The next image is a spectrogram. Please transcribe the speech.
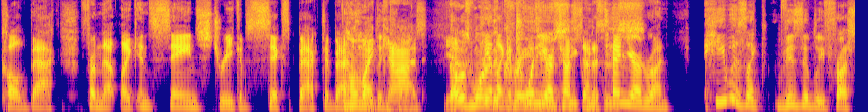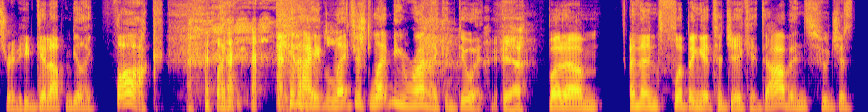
called back from that like insane streak of six back-to-back Oh my god. Yeah. That was one he of had the like a 20 yard touchdown, a 10 yard run. He was like visibly frustrated. He'd get up and be like, fuck. Like, can I let just let me run? I can do it. yeah. But um, and then flipping it to J.K. Dobbins, who just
